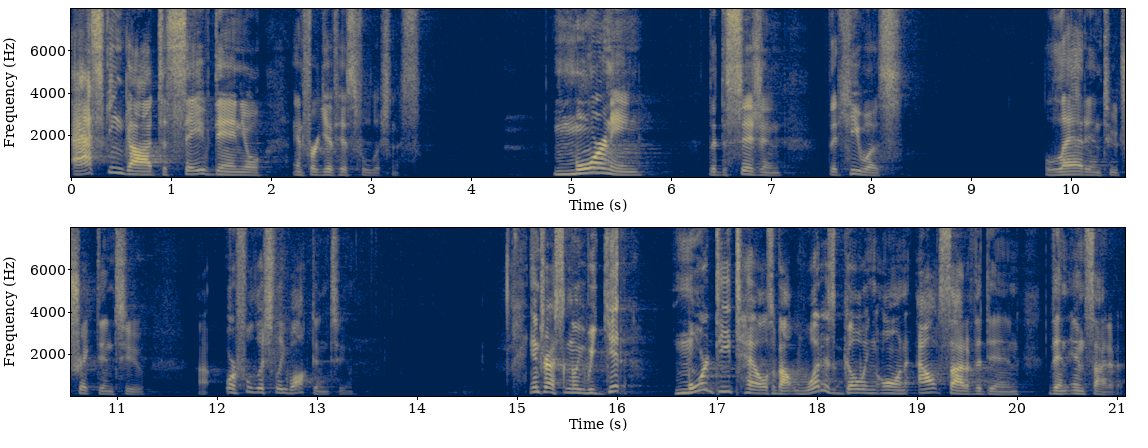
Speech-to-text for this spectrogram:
asking God to save Daniel and forgive his foolishness, mourning the decision that he was led into, tricked into, uh, or foolishly walked into. Interestingly, we get more details about what is going on outside of the den than inside of it.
